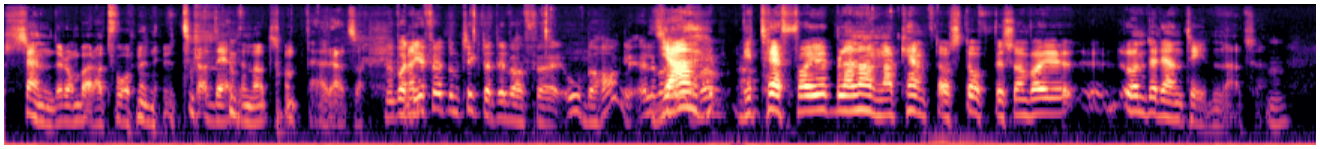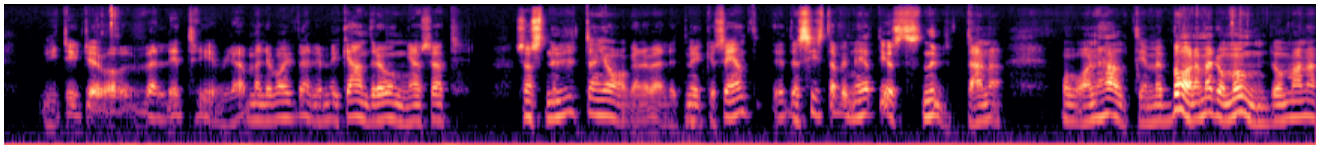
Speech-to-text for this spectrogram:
sände de bara två minuter av det eller något sånt där alltså. Men var Men- det för att de tyckte att det var för obehagligt? Eller var Ja, det, var, vi träffade ju bland annat Kenta och Stoffe som var ju under den tiden alltså. Mm. Vi tyckte det var väldigt trevliga men det var ju väldigt mycket andra unga så att som snuten jagade väldigt mycket. Sen, den sista filmen hette just Snutarna och var en halvtimme bara med de ungdomarna.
